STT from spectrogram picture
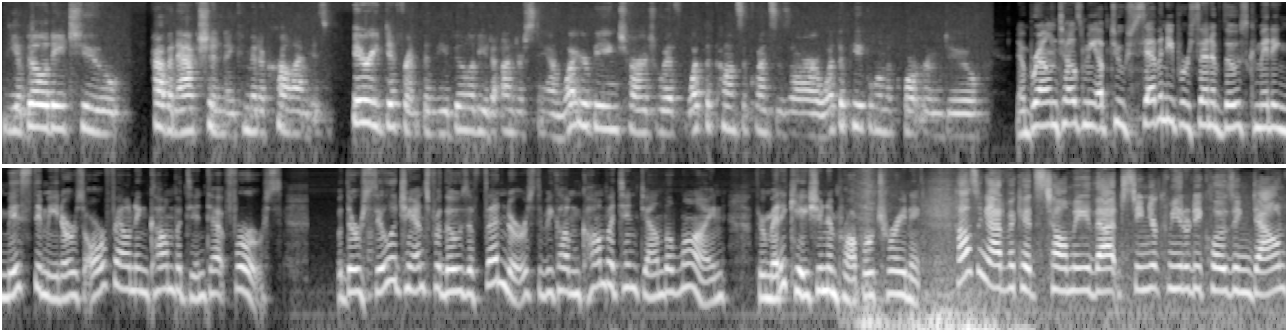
the ability to have an action and commit a crime is very different than the ability to understand what you're being charged with, what the consequences are, what the people in the courtroom do. Now, Brown tells me up to 70% of those committing misdemeanors are found incompetent at first. But there's still a chance for those offenders to become competent down the line through medication and proper training. Housing advocates tell me that senior community closing down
